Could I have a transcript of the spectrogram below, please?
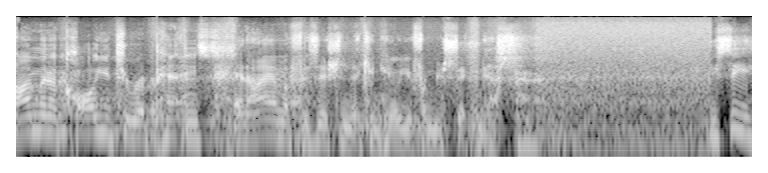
I'm going to call you to repentance, and I am a physician that can heal you from your sickness. You see,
